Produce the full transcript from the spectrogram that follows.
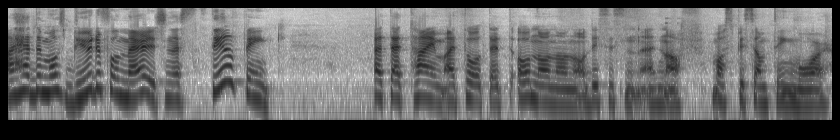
I had the most beautiful marriage, and I still think at that time I thought that, oh, no, no, no, this isn't enough. Must be something more.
